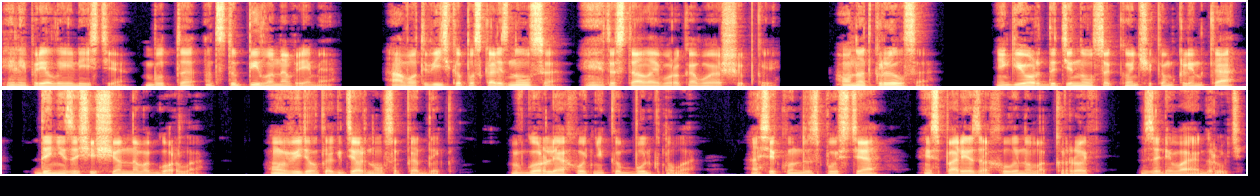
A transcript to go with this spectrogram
или прелые листья, будто отступило на время. А вот Витька поскользнулся, и это стало его роковой ошибкой. Он открылся, и Георг дотянулся кончиком клинка до незащищенного горла. Увидел, как дернулся кадык. В горле охотника булькнуло, а секунду спустя из пореза хлынула кровь, заливая грудь.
